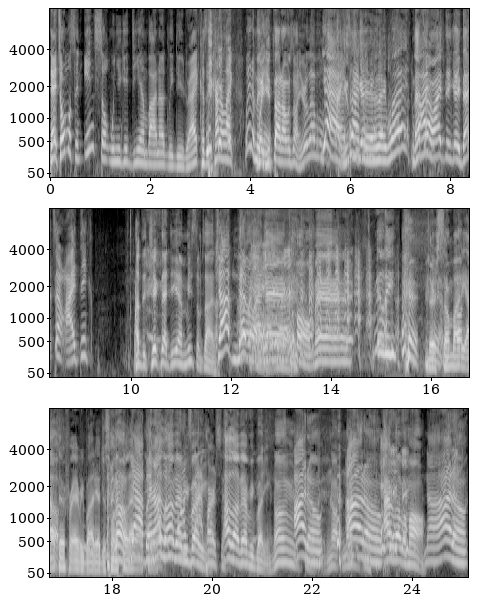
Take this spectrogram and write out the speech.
That's almost an insult when you get DM'd by an ugly dude, right? Because it's kind of like, wait a minute. But you thought I was on your level? yeah, you can exactly. Like what? That's Why- how I think. Hey, that's how I think of the chick that DM me sometimes. Job never I'm had like, that. man, come on, man. Really? There's somebody out up. there for everybody. I just want to No. throw that Yeah, out but and. I love everybody. person. I love everybody. No, I don't. No, not I don't. I love them all. No, I don't.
